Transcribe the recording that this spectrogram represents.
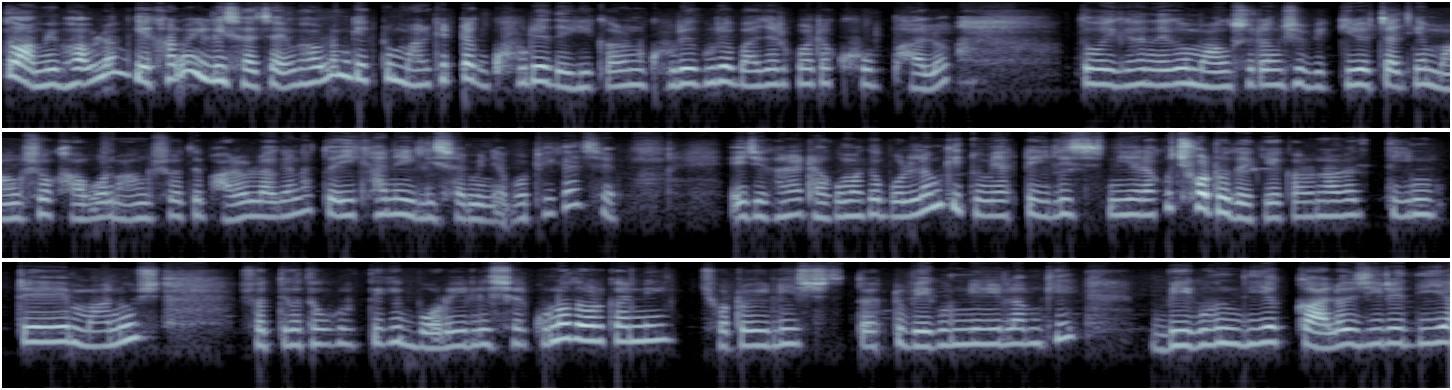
তো আমি ভাবলাম কি, এখানেও ইলিশ আছে। আমি ভাবলাম কি, একটু মার্কেটটা ঘুরে দেখি। কারণ ঘুরে ঘুরে বাজার করাটা খুব ভালো। তো এখানে দেখো মাংস টাংস বিক্রি হচ্ছে। আজকে মাংস খাব না মাংস হতে ভালো লাগে না, তো এইখানে ইলিশ আমি নেব, ঠিক আছে? এই যেখানে ঠাকুমাকে বললাম কি, তুমি একটা ইলিশ নিয়ে রাখো ছোট দেখে, কারণ আমরা তিনটে মানুষ, সত্যি কথা বলতে কি বড় ইলিশের কোনো দরকার নেই। ছোট ইলিশ তো একটু বেগুন নিয়ে নিলাম কি, বেগুন দিয়ে, কালো জিরে দিয়ে,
